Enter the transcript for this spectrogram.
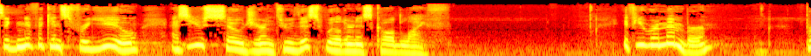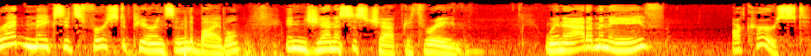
significance for you as you sojourn through this wilderness called life. If you remember, bread makes its first appearance in the Bible in Genesis chapter 3, when Adam and Eve are cursed.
